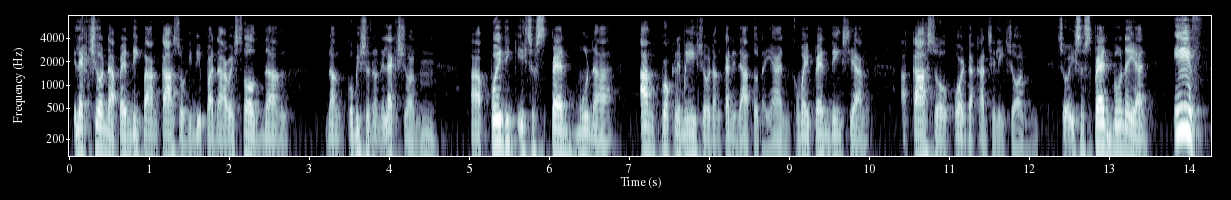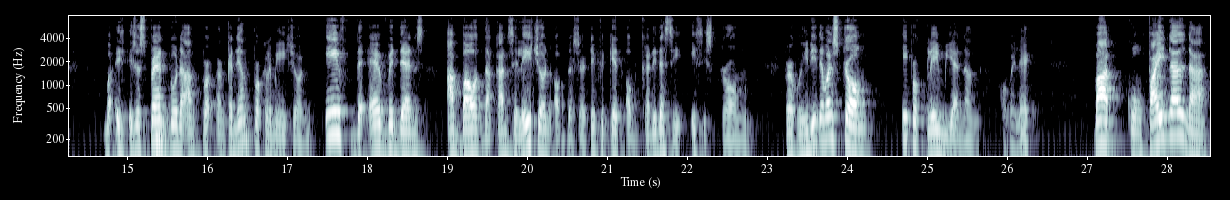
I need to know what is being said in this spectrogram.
election na, pending pa ang kaso, hindi pa na resolve ng ng Commission on Election, Hmm. ah, pwedeng i-suspend muna ang proclamation ng kandidato na yan kung may pending siyang ah, kaso for the cancellation. So i-suspend muna yan if i-suspend muna ang, ang kanyang proclamation if the evidence about the cancellation of the certificate of candidacy is strong. Pero kung hindi naman strong, i-proclaim yan ng COMELEC. But kung final na,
